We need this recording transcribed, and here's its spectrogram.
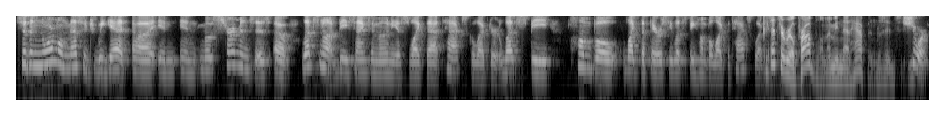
So the normal message we get uh, in in most sermons is, "Oh, let's not be sanctimonious like that tax collector. Let's be humble like the Pharisee. Let's be humble like the tax collector." Because that's a real problem. I mean, that happens. It's sure,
